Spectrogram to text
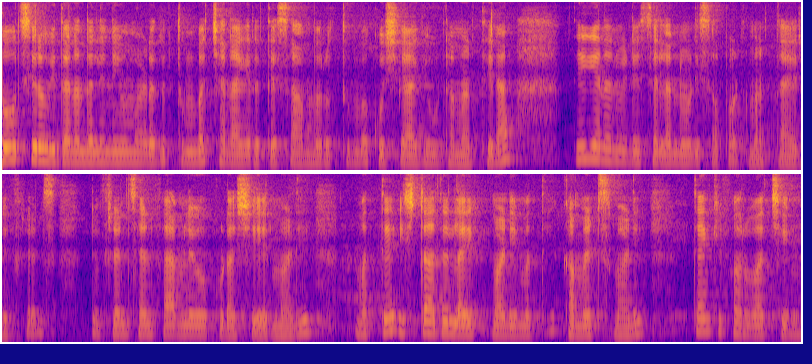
ತೋರಿಸಿರೋ ವಿಧಾನದಲ್ಲಿ ನೀವು ಮಾಡಿದ್ರೆ ತುಂಬ ಚೆನ್ನಾಗಿರುತ್ತೆ ಸಾಂಬಾರು, ತುಂಬ ಖುಷಿಯಾಗಿ ಊಟ ಮಾಡ್ತೀರಾ. ಹೀಗೆ ನನ್ನ ವೀಡಿಯೋಸ್ ಎಲ್ಲ ನೋಡಿ ಸಪೋರ್ಟ್ ಮಾಡ್ತಾಯಿರಿ ಫ್ರೆಂಡ್ಸ್. ನಿಮ್ಮ ಫ್ರೆಂಡ್ಸ್ ಆ್ಯಂಡ್ ಫ್ಯಾಮಿಲಿಗೂ ಕೂಡ ಶೇರ್ ಮಾಡಿ. ಮತ್ತು ಇಷ್ಟ ಆದರೆ ಲೈಕ್ ಮಾಡಿ ಮತ್ತು ಕಮೆಂಟ್ಸ್ ಮಾಡಿ. ಥ್ಯಾಂಕ್ ಯು ಫಾರ್ ವಾಚಿಂಗ್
